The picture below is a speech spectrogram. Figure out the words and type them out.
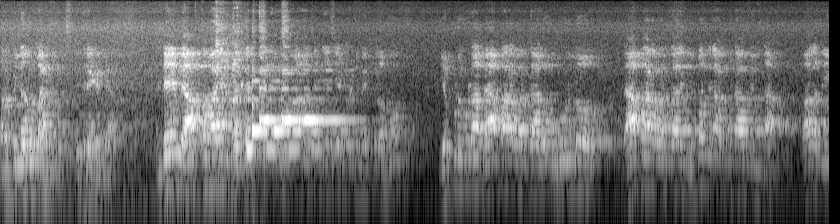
మన పిల్లలు రూపానికి వ్యతిరేకంగా. అంటే వాస్తవానికి దగ్గర ఎప్పుడు కూడా వ్యాపార వర్గాలు ఊళ్ళో వ్యాపార వర్గాలకు ఇబ్బంది రాకుండా మేము దా- వాళ్ళని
